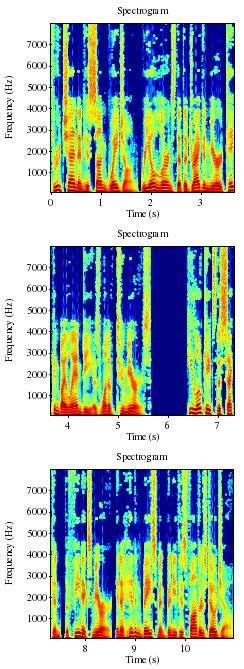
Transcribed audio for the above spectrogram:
Through Chen and his son Guizhang, Ryo learns that the dragon mirror taken by Lan Di is one of two mirrors. He locates the second, the Phoenix mirror, in a hidden basement beneath his father's dojo.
